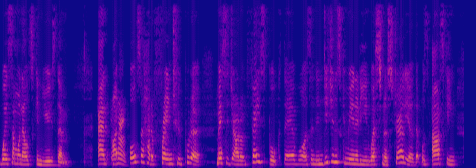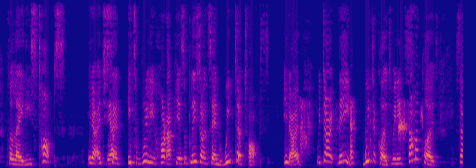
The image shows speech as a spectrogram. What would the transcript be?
where someone else can use them. And I Mhm. also had a friend who put a message out on Facebook. There was an Indigenous community in Western Australia that was asking for ladies' tops. You know, and she Yep. said, It's really hot up here, so please don't send winter tops. You know, we don't need winter clothes, we need summer clothes. So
